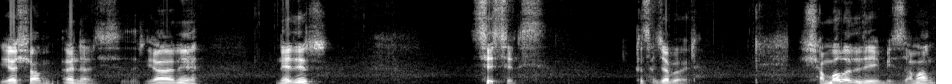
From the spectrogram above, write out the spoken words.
yaşam enerjisidir. Yani nedir? Sizsiniz. Kısaca böyle. Şambala dediğimiz zaman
